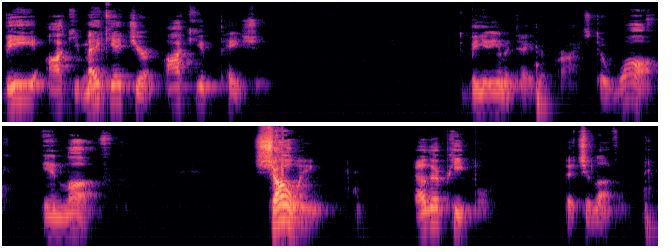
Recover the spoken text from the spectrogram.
Be occupied. Make it your occupation be an imitator of Christ, to walk in love, showing other people that you love them.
